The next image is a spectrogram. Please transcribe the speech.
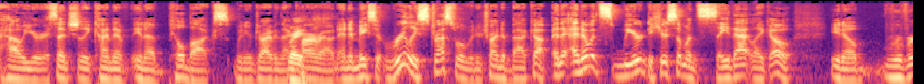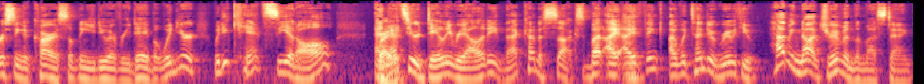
how you're essentially kind of in a pillbox when you're driving that Right. car around, and it makes it really stressful when you're trying to back up. And I know it's weird to hear someone say that, like, "Oh, you know, reversing a car is something you do every day." But when you're when you can't see at all. And Right. that's your daily reality. That kind of sucks. But I, I think I would tend to agree with you. Having not driven the Mustang,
